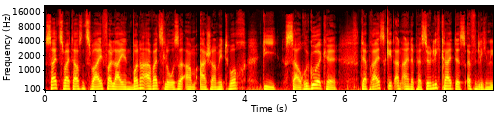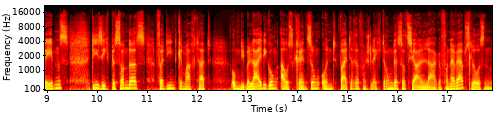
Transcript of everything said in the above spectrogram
Seit 2002 verleihen Bonner Arbeitslose am Aschermittwoch die Saure Gurke. Der Preis geht an eine Persönlichkeit des öffentlichen Lebens, die sich besonders verdient gemacht hat, um die Beleidigung, Ausgrenzung und weitere Verschlechterung der sozialen Lage von Erwerbslosen.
